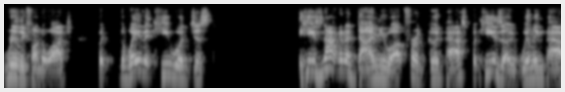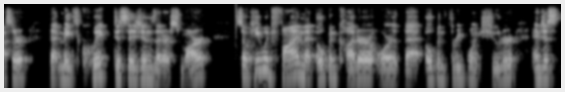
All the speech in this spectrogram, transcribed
really fun to watch, but the way that he would just he's not going to dime you up for a good pass, but he's a willing passer that makes quick decisions that are smart. So he would find that open cutter or that open three point shooter and just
